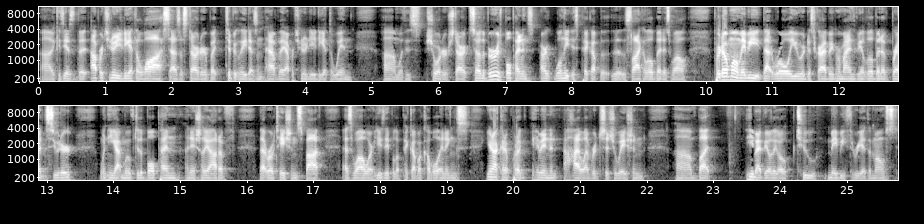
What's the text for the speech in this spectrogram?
because uh, he has the opportunity to get the loss as a starter, but typically doesn't have the opportunity to get the win um, with his shorter start. So the Brewers bullpen are, will need to pick up the, the, slack a little bit as well. Perdomo, maybe that role you were describing reminds me a little bit of Brent Suter when he got moved to the bullpen initially out of that rotation spot as well, where he was able to pick up a couple innings. You're not going to put him in a high leverage situation, um, but he might be able to go two, maybe three at the most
